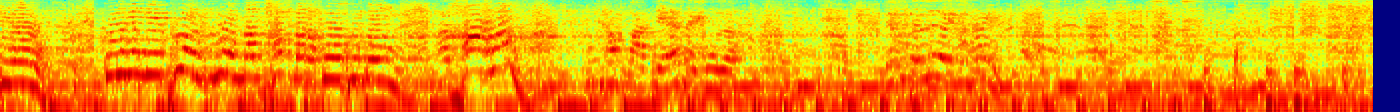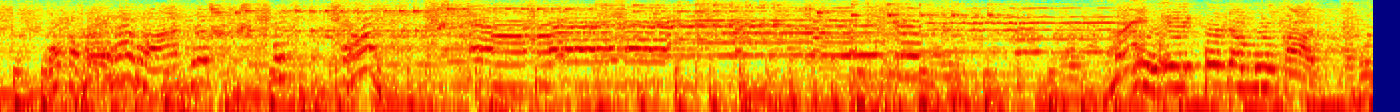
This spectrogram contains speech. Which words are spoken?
เดียว กูยังมีเพื่อนร่วมนำทัพมากับกูคือมึงข้าวังมึงทำปากแจ๋ใส่กูเลยเดี๋ยวกูจะเลื่อยมึงให้พบกับเพื่อนห้าหวานครับไอ้ไอ้ห้องผู้เอกประจำวงการขอบคุณ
